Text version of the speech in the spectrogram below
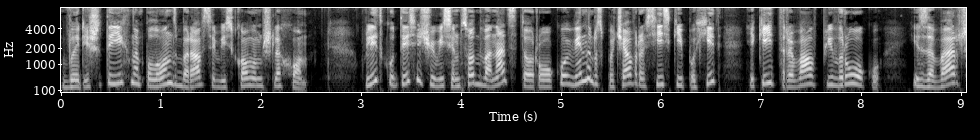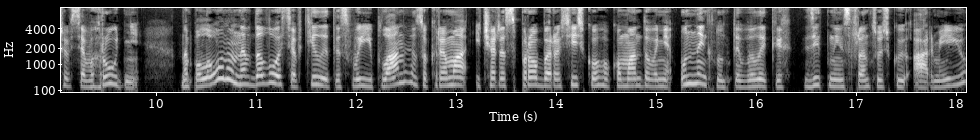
Вирішити їх Наполеон збирався військовим шляхом. Влітку 1812 року він розпочав російський похід, який тривав півроку, і завершився в грудні. Наполеону не вдалося втілити свої плани, зокрема і через спроби російського командування уникнути великих зіткнень з французькою армією.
